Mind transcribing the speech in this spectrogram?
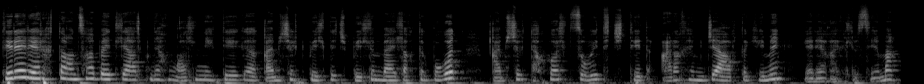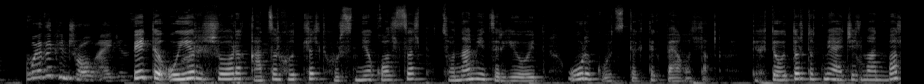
Тэрээр ярихдаа онцгой байдлын албаныхан олон нийтийг гамшигт бэлдэж бэлэн байлгадаг бөгөөд гамшиг тохиолдсон үед ч тэд арга хэмжээ авдаг хэмээн яриагаа эхлүүлсэн юм а. Бид үер шуурга газар хөдлөлт хөрсний гулсалт цунами зэргийн үед үүрэг гүйцэтгэдэг байгууллага. Гэхдээ өдөр тутмын ажил маань бол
